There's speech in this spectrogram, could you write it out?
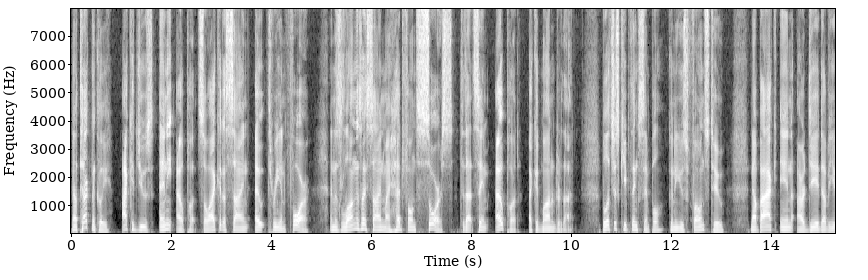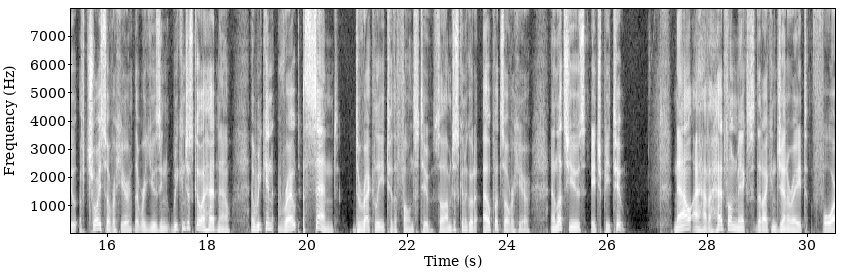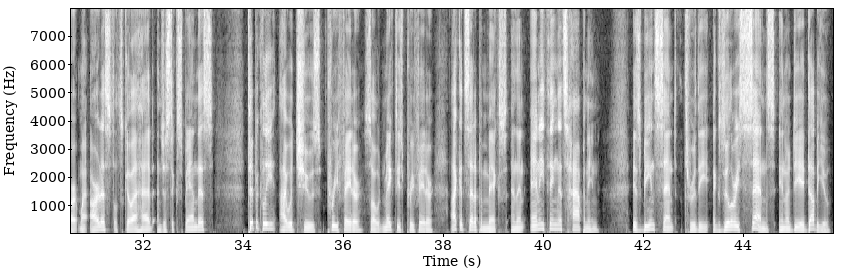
Now technically, I could use any output. So I could assign out 3 and 4, and as long as I sign my headphone source to that same output, I could monitor that. But let's just keep things simple. Going to use phones two. Now back in our DAW of choice over here that we're using, we can just go ahead now and we can route a send directly to the phones two. So I'm just going to go to outputs over here and let's use HP2. Now I have a headphone mix that I can generate for my artist. Let's go ahead and just expand this. Typically, I would choose pre-fader, so I would make these pre-fader. I could set up a mix, and then anything that's happening is being sent through the auxiliary sends in our DAW.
